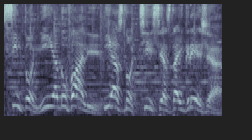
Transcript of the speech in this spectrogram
Sintonia do Vale e as notícias da Igreja.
